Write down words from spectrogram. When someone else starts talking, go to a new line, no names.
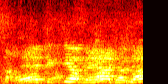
你直接入嚟啊，長仔！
